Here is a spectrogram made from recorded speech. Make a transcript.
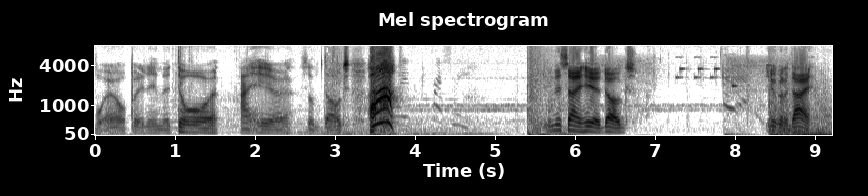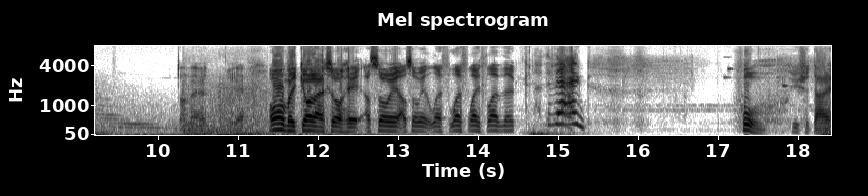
We're opening the door. I hear some dogs. Ah! This I hear dogs, you're gonna die. Not there. Not there. Oh my god, I saw it. I saw it. I saw it. Left, left, left, left. The thing. Whew. You should die.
